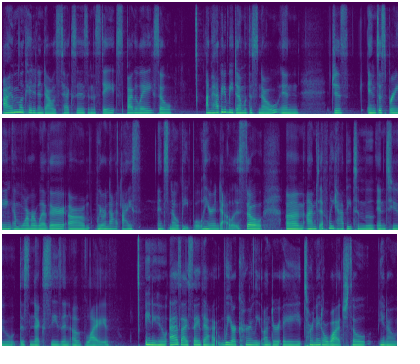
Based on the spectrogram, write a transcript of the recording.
I'm located in Dallas, Texas, in the States, by the way. So I'm happy to be done with the snow and just into spring and warmer weather. Um, we're not ice and snow people here in Dallas. So um, I'm definitely happy to move into this next season of life. Anywho, as I say that, we are currently under a tornado watch. So, you know,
